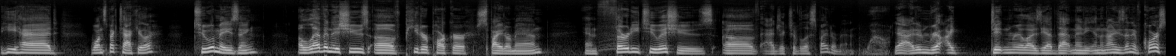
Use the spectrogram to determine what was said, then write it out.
He had one spectacular, two amazing, 11 issues of Peter Parker Spider Man, and 32 issues of Adjectiveless Spider Man. Wow. Yeah, I didn't rea- I didn't realize he had that many in the 90s. Then, of course,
